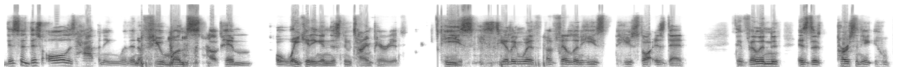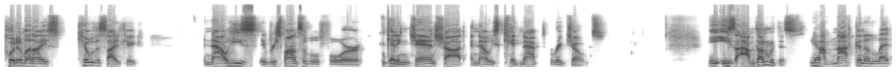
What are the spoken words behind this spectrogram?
This is this all is happening within a few months of him awakening in this new time period. He's he's dealing with a villain he's he's thought is dead. The villain is the person he, who put him on ice, killed the sidekick, and now he's responsible for getting Jan shot, and now he's kidnapped Rick Jones. He, he's I'm done with this. Yep. I'm not gonna let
